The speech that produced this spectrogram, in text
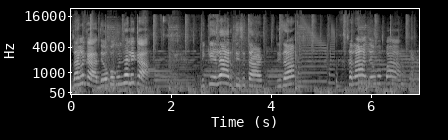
झालं का? देव बघून झाले का? मी केलं आरतीचं ताट. दिदा? चला देव बाप्पा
